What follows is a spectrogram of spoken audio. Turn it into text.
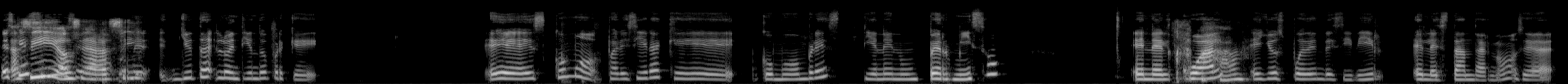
Es que Así, sí, o sea, sí. me- yo lo entiendo porque es como, pareciera que como hombres tienen un permiso en el cual Ajá. ellos pueden decidir el estándar, ¿no? O sea,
